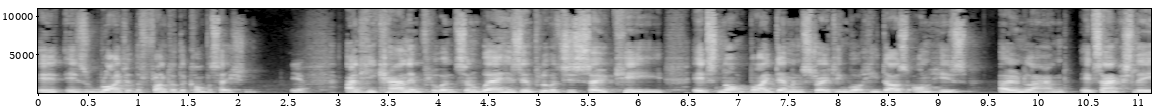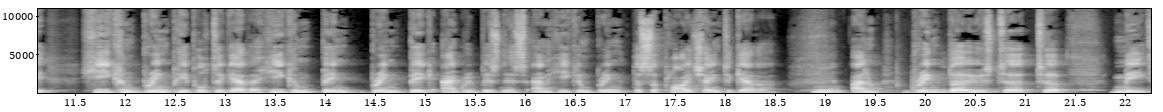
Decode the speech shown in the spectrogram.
is right at the front of the conversation. Yeah. And he can influence. And where his influence is so key, it's not by demonstrating what he does on his own land. It's actually he can bring people together. He can bring, bring big agribusiness and he can bring the supply chain together mm. and bring those to, to meet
